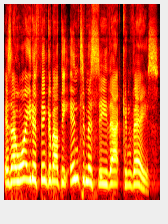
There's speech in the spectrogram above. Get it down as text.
is I want you to think about the intimacy that conveys.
